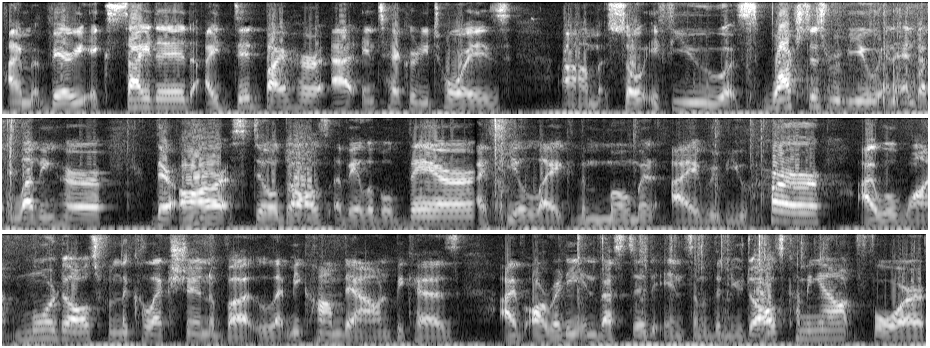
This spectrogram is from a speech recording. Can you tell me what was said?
I'm very excited. I did buy her at Integrity Toys. Um, so if you watch this review and end up loving her, there are still dolls available there. I feel like the moment I review her, I will want more dolls from the collection, but let me calm down because I've already invested in some of the new dolls coming out for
